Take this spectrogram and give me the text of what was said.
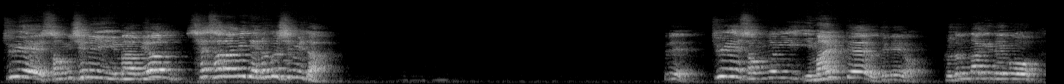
주의 성신이 임하면 새 사람이 되는 것입니다. 그래, 주의 성령이 임할 때 어떻게 해요? 거듭나게 되고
